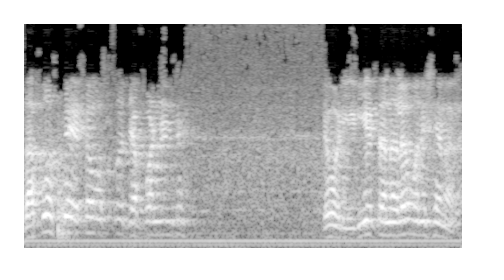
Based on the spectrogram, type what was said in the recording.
జబ్బు వస్తే ఎట్లా వస్తుందో చెప్పండి అంటే. అంటే వాడు ఇడియట్ అనాలే మనిషి అనాలి?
